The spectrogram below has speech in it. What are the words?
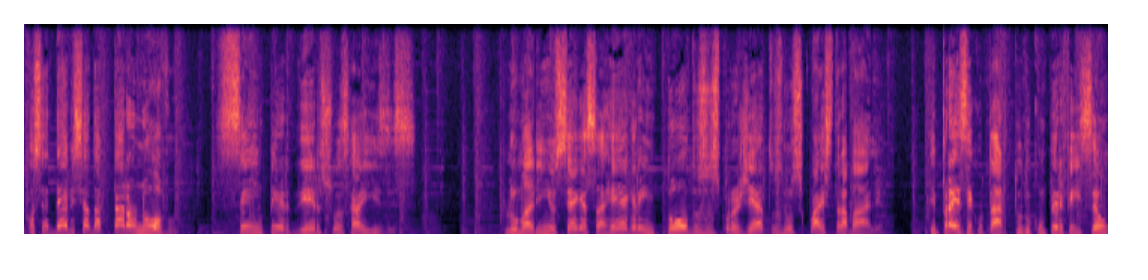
Você deve se adaptar ao novo, sem perder suas raízes. Lu Marinho segue essa regra em todos os projetos nos quais trabalha. E para executar tudo com perfeição,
